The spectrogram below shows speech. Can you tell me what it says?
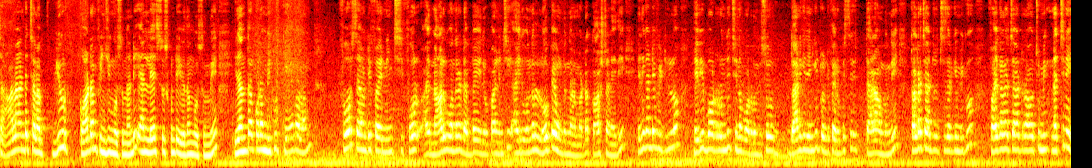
చాలా అంటే చాలా ప్యూర్ కాటన్ ఫినిషింగ్ వస్తుందండి. అండ్ లేస్ చూసుకుంటే ఈ విధంగా వస్తుంది. ఇదంతా కూడా మీకు కేవలం ఫోర్ సెవెంటీ ఫైవ్ నుంచి ఫోర్ నాలుగు వందల డెబ్బై ఐదు రూపాయల నుంచి ఐదు వందల లోపే ఉంటుందన్నమాట కాస్ట్ అనేది. ఎందుకంటే వీటిల్లో హెవీ బార్డర్ ఉంది చిన్న బార్డర్ ఉంది. సో దానికి దీనికి ట్వంటీ ఫైవ్ రూపీస్ తేడా ఉంటుంది. కలర్ చార్ట్ వచ్చేసరికి మీకు ఫైవ్ కలర్ చార్ట్ రావచ్చు. మీకు నచ్చినాయి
